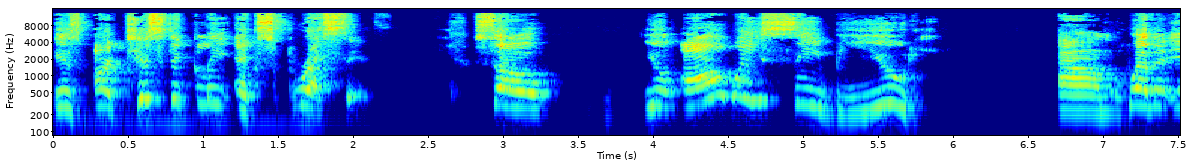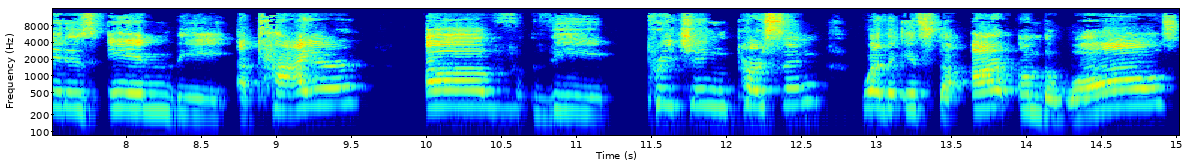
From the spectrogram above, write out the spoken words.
is artistically expressive. So you'll always see beauty, um, whether it is in the attire of the preaching person, whether it's the art on the walls,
